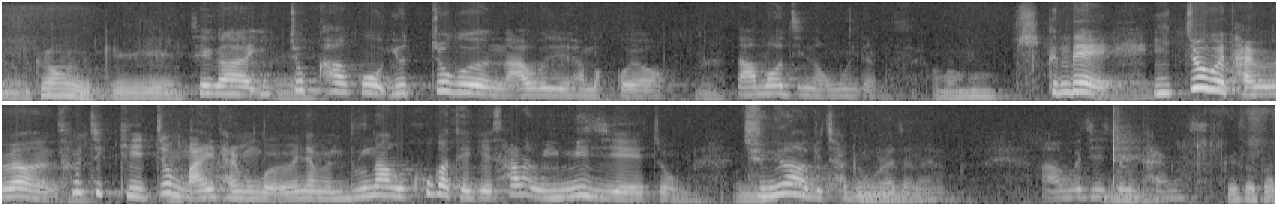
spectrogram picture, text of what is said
음, 그런 느낌이. 제가 이쪽하고 이쪽은 아버지 닮았고요. 나머지는 어머니 닮았어요. 어, 근데 이쪽을 닮으면 솔직히 좀 많이 닮은 거예요. 왜냐면 눈하고 코가 되게 사람 이미지에 좀 중요하게 작용을 하잖아요. 아버지 좀 닮았어요. 그래서 더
